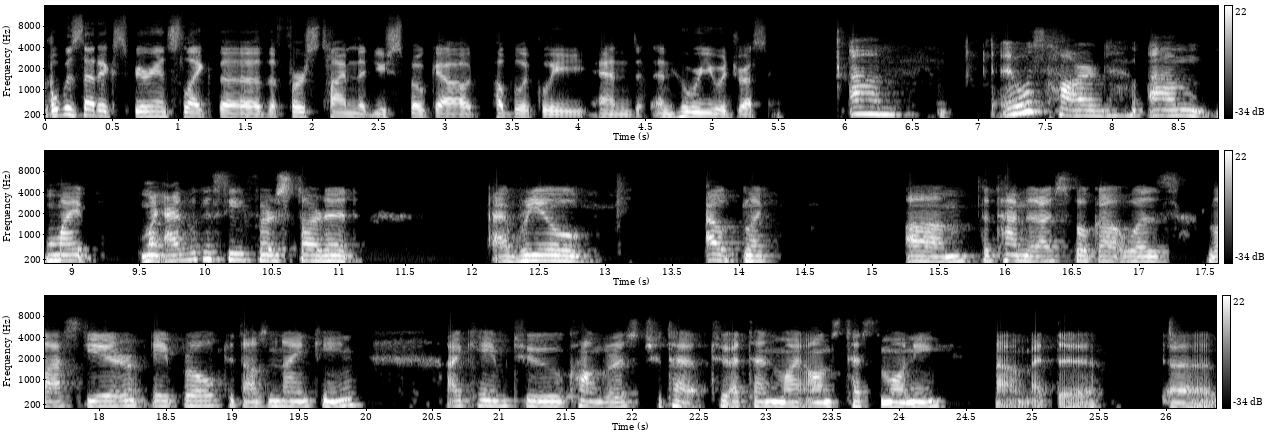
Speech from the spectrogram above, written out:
what was that experience like the the first time that you spoke out publicly, and and who were you addressing? Um, it was hard. Um, my my advocacy first started a real out like um, the time that I spoke out was last year, April 2019. I came to Congress to te- to attend my aunt's testimony um, at the uh,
